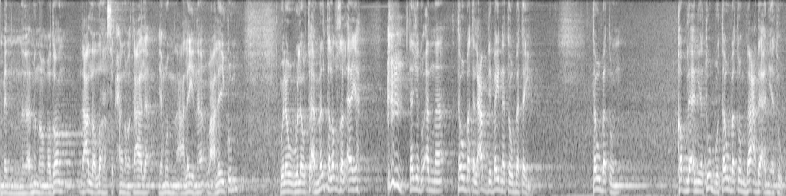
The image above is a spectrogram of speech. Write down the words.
من من رمضان لعل الله سبحانه وتعالى يمن علينا وعليكم. ولو ولو تأملت لفظ الآية تجد أن توبة العبد بين توبتين. توبة قبل أن يتوب وتوبة بعد أن يتوب.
